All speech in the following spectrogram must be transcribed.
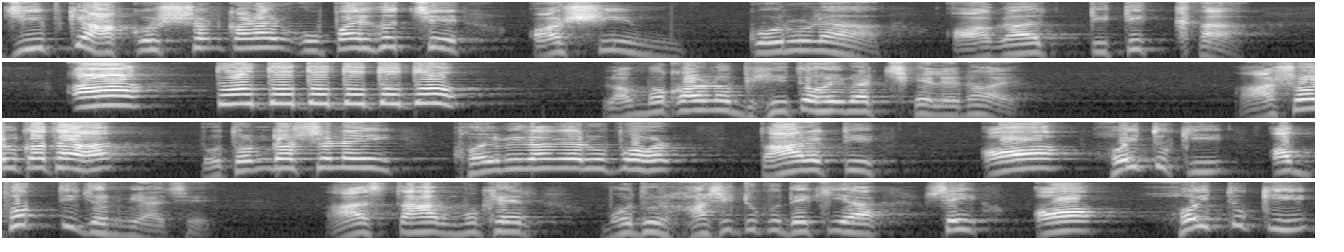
জীবকে আকর্ষণ করার উপায় হচ্ছে অসীম করুণা, অগাধ তিতিক্ষা। আ, তো তো তো তো তো তো। লম্বকর্ণ ভীত হইবার ছেলে নয়। আসল কথা, প্রথম দর্শনেই খলবিদঙ্গের উপর তার একটি অহৈতুকি অভক্তি জন্মিয়াছে। আজ তাহার মুখের মধুর হাসিটুকু দেখিয়া সেই অহৈতুকি,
